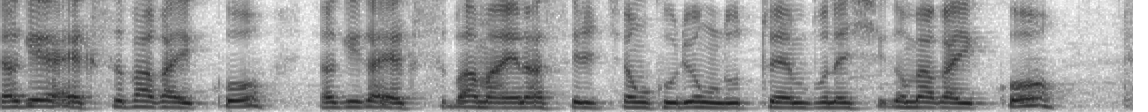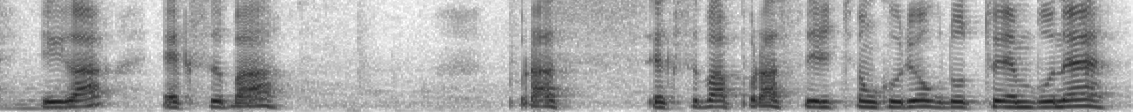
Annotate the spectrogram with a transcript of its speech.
여기가 x바가 있고 여기가 x바 마이너스 1.96 루트 n분의 시그마가 있고 여기가 x바 플러스 x바 플러스 1.96 루트 n분의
